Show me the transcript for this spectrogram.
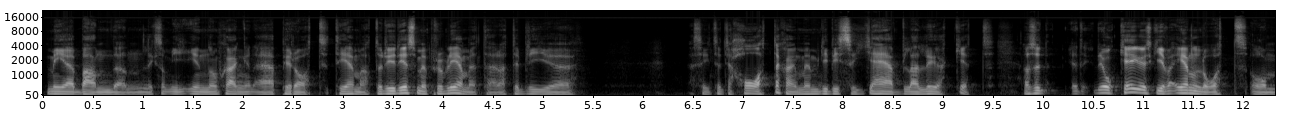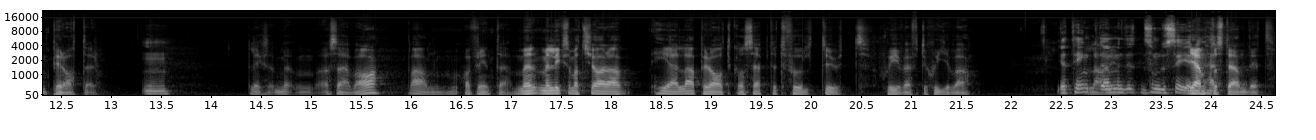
med banden liksom, inom genren är pirattemat. Och det är det som är problemet här, att det blir ju... Jag säger inte att jag hatar genren, men det blir så jävla lökigt. Alltså, det är okej att skriva en låt om pirater. Liksom, men- och så här, ja, fan, varför inte? Men, men liksom att köra hela piratkonceptet fullt ut, skiva efter skiva, Jag tänkte, ja, men det, som du säger, jämt här, och ständigt.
